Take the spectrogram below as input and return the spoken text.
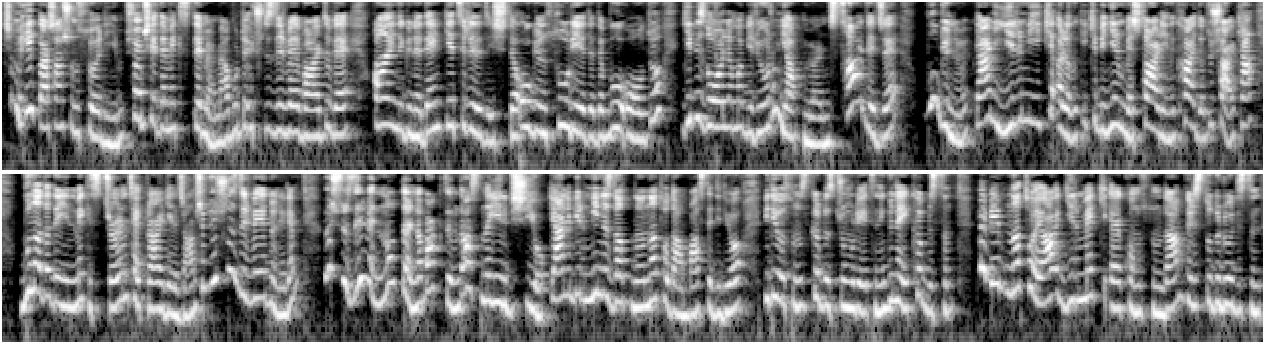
Şimdi ilk baştan şunu söyleyeyim. Şöyle bir şey demek istemiyorum. Yani burada üçlü zirve vardı ve aynı güne denk getirildi işte. O gün Suriye'de de bu oldu gibi zorlama bir yorum yapmıyorum. Sadece bugünü yani 22 Aralık 2025 tarihini kayda düşerken buna da değinmek istiyorum. Tekrar geleceğim. Şimdi üçlü zirveye dönelim. Üçlü zirvenin notlarına baktığımda aslında yeni bir şey yok. Yani bir mini NATO'dan bahsediliyor. Biliyorsunuz Kıbrıs Cumhuriyeti'nin, Güney Kıbrıs'ın böyle bir NATO'ya girmek e, konusunda Hristodoulidis'in e,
